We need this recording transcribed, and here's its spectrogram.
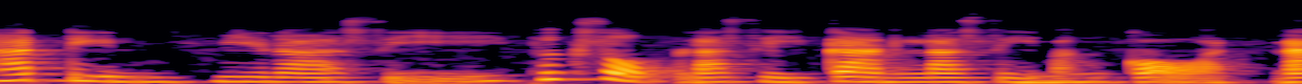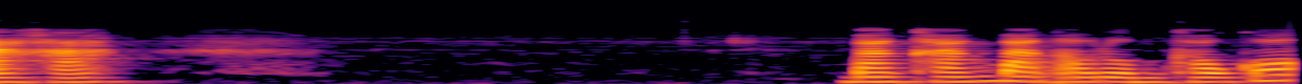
ธาตุดินมีราศีพฤกษภราศีกันราศีมังกรนะคะ บางครั้งบางอารมณ์เขาก็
